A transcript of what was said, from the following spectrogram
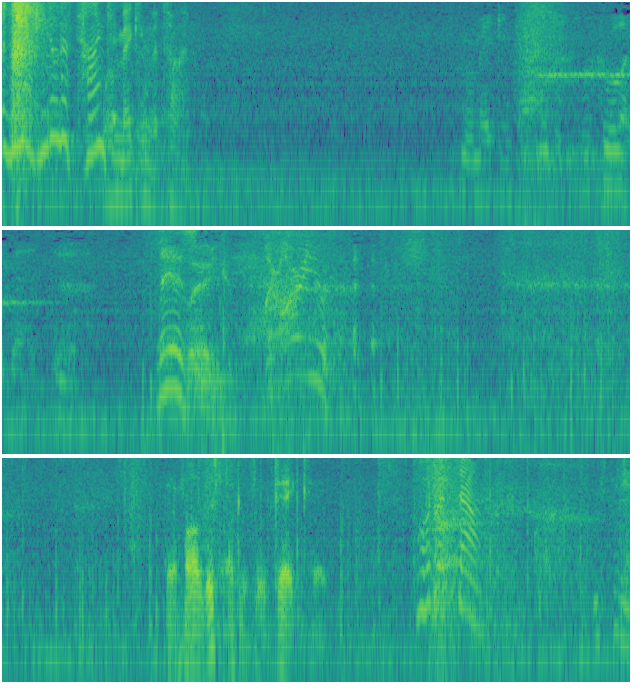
We don't have time We're to. making the time. We're making time. We're cool like that. Ugh. Liz! Where are you? Gonna follow this fucking fruitcake. What was that sound? Did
